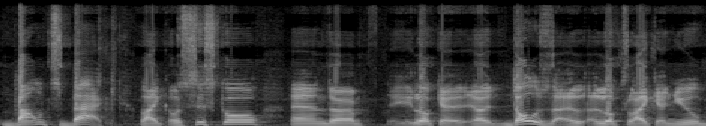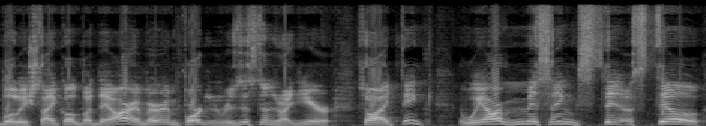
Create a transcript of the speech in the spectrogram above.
bounce back like Cisco and uh, look, uh, uh, those uh, look like a new bullish cycle, but they are a very important resistance right here. So I think we are missing st still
